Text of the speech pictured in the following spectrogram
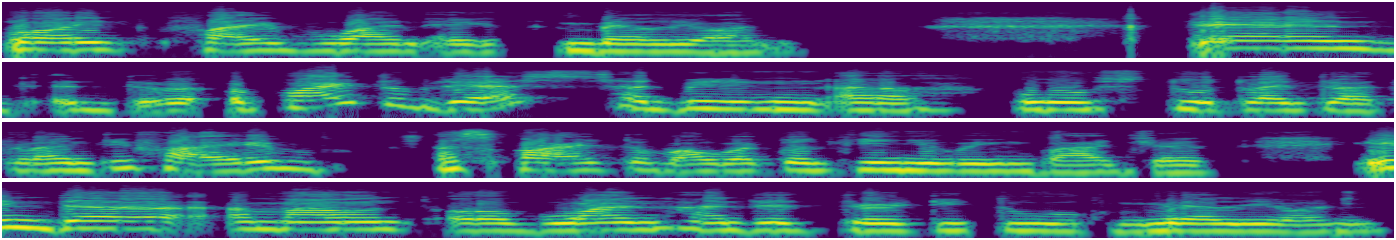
0.518 million. And uh, part of this had been uh, pushed to 2025 as part of our continuing budget in the amount of 132 million,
